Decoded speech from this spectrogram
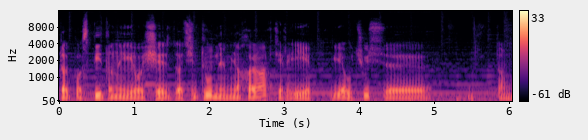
так воспитанный и вообще очень трудный у меня характер, и я учусь э, там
